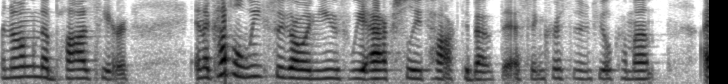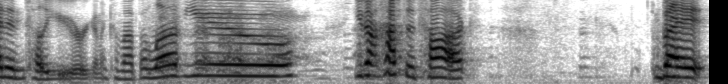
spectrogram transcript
And I'm going to pause here. And a couple weeks ago in youth, we actually talked about this. And Kristen, if you'll come up, I didn't tell you you were going to come up. I love you. You don't have to talk. But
